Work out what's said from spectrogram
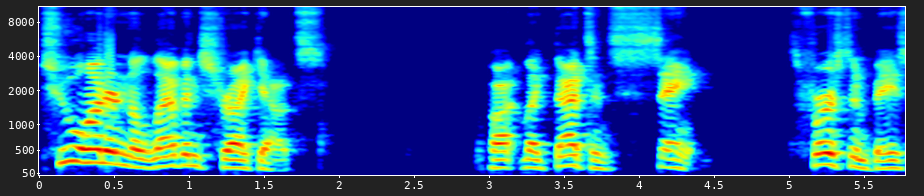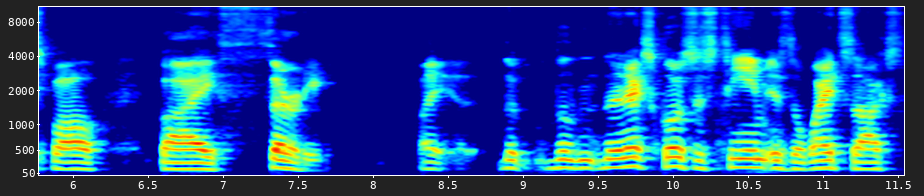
211 strikeouts. But, like, that's insane. It's first in baseball by 30. Like, the, the, the next closest team is the White Sox.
